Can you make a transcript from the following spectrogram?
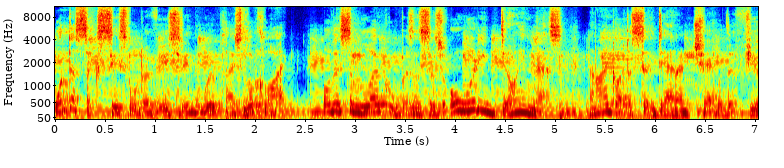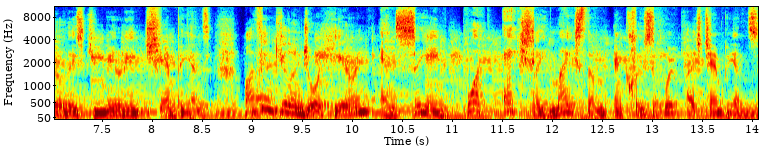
What does successful diversity in the workplace look like? Well, there's some local businesses already doing this, and I got to sit down and chat with a few of these community champions. I think you'll enjoy hearing and seeing what actually makes them inclusive workplace champions.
